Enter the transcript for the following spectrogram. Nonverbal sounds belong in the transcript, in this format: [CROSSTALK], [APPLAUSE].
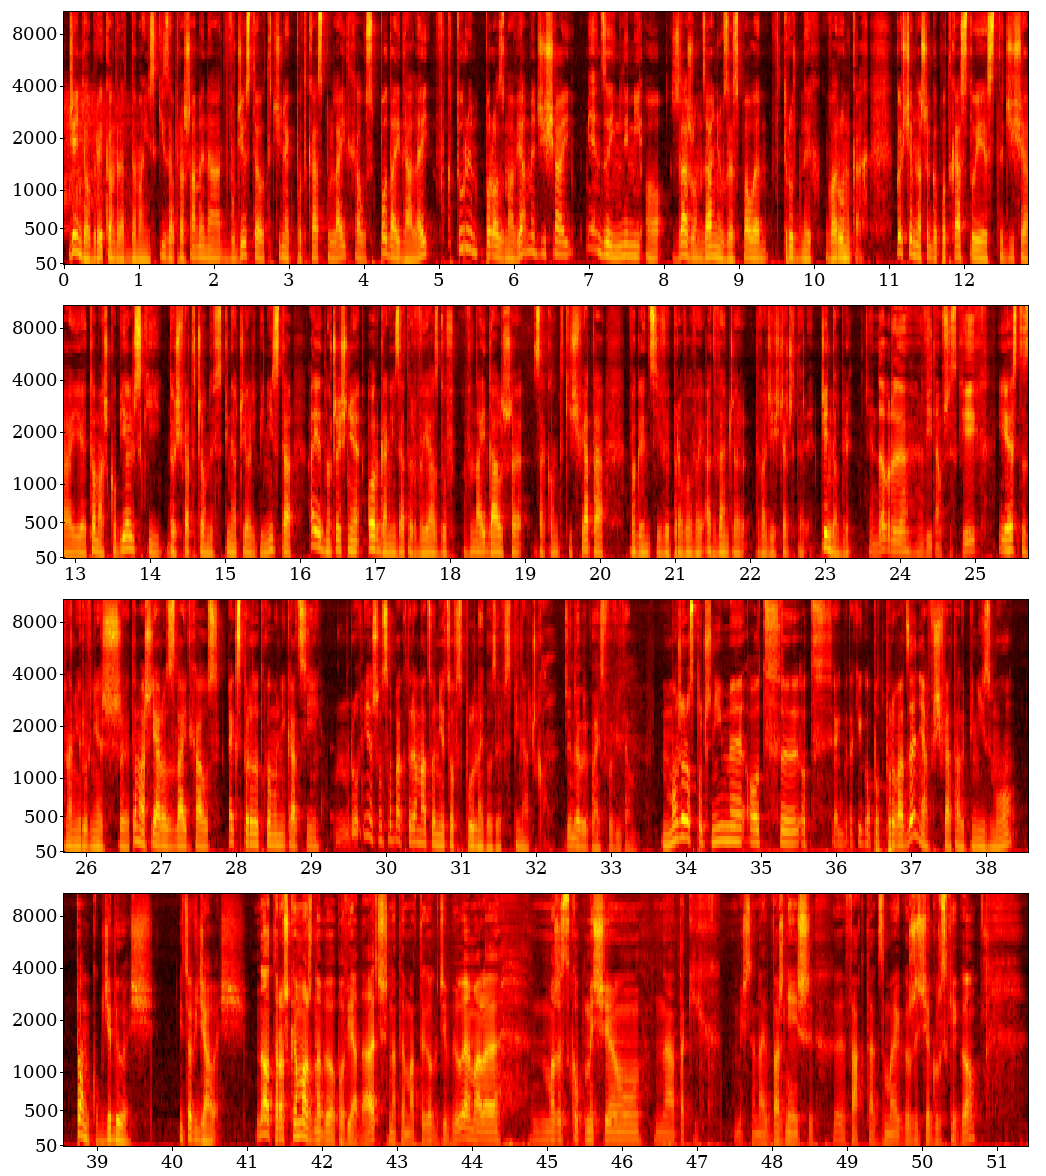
Dzień dobry, Konrad Domański. Zapraszamy na 20 odcinek podcastu Lighthouse Podaj Dalej, w którym porozmawiamy dzisiaj m.in. o zarządzaniu zespołem w trudnych warunkach. Gościem naszego podcastu jest dzisiaj Tomasz Kobielski, doświadczony wspinacz i alpinista, a jednocześnie organizator wyjazdów w najdalsze zakątki świata w agencji wyprawowej Adventure 24. Dzień dobry. Dzień dobry, witam wszystkich. Jest z nami również Tomasz Jaros z Lighthouse, ekspert od komunikacji, również osoba, która ma co nieco wspólnego ze wspinaczką. Dzień dobry Państwu, witam. Może rozpocznijmy od, od jakby takiego podprowadzenia w świat alpinizmu. Tomku, gdzie byłeś i co widziałeś? No, troszkę można by opowiadać na temat tego, gdzie byłem, ale może skupmy się na takich, myślę, najważniejszych e, faktach z mojego życia górskiego.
